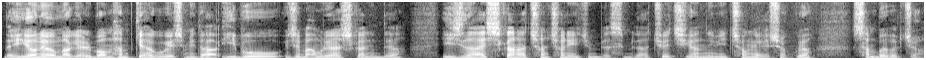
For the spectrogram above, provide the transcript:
네, 이연의 음악 앨범 함께 하고 계십니다. 2부 이제 마무리할 시간인데요. 이진아의 시간아 천천히 준비했습니다. 최지현 님이 청해 주셨고요. 3부에 뵙죠.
